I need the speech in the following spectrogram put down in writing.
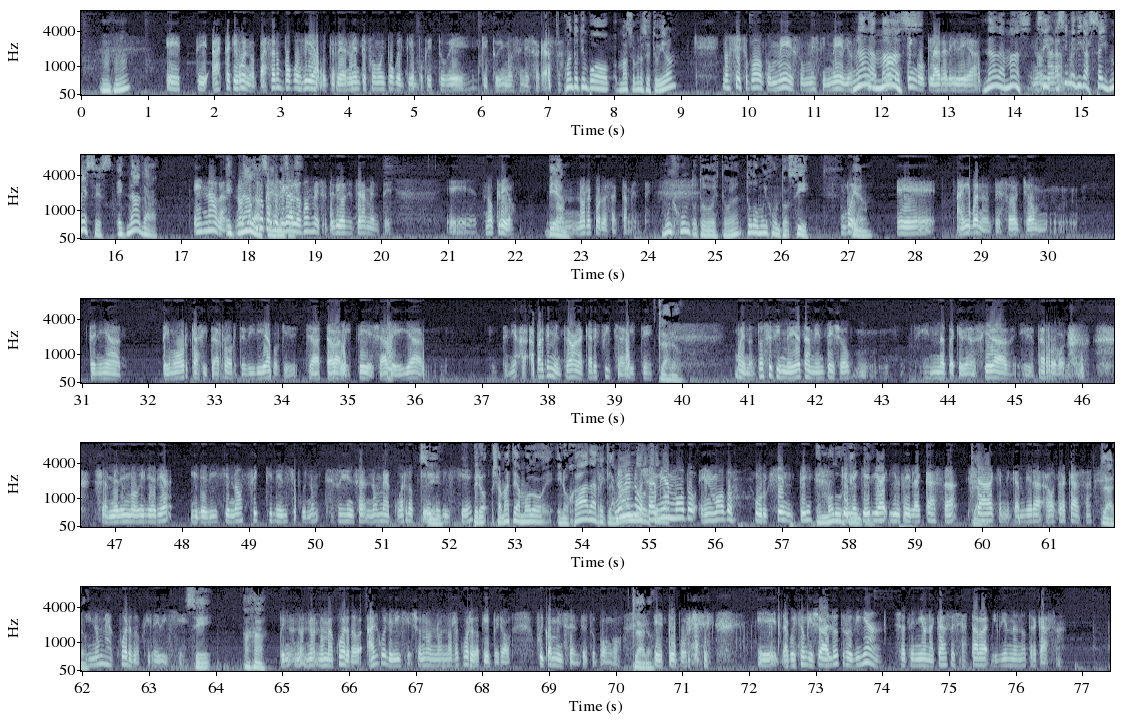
Este, hasta que bueno, pasaron pocos días porque realmente fue muy poco el tiempo que estuve que estuvimos en esa casa. ¿Cuánto tiempo más o menos estuvieron? no sé, supongo que un mes, un mes y medio. no- Nada no- no más. tengo clara la idea. Nada más. No, sí, nada así me digas seis meses. Es nada. Es nada. Es no, nada, no creo que haya llegado a los dos meses, te digo sinceramente. Eh, no creo. Bien. No, no recuerdo exactamente. Muy junto todo esto, ¿eh? Todo muy junto, sí. Bueno, eh, ahí bueno, empezó, yo tenía temor, casi terror, te diría, porque ya estaba, viste, ya veía, tenía, aparte me entraron a caer fichas, viste. Claro. Bueno, entonces inmediatamente yo, en un ataque de ansiedad y de terror, llamé a la inmobiliaria y le dije, no sé qué le dije, porque no, te soy sincera, no me acuerdo qué Sí. le dije. Pero llamaste a modo enojada, No, reclamando. no, no, llamé diciendo- a modo, en modo urgente, En modo que me urgente. quería ir de la casa, Claro. ya que me cambiara a otra casa, Claro. y no me acuerdo qué le dije, Sí. Ajá. pero no, no, no me acuerdo, algo le dije, yo no, no, no recuerdo qué, pero fui convincente, supongo, Claro. este, porque eh, la cuestión que yo al otro día ya tenía una casa, ya estaba viviendo en otra casa,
